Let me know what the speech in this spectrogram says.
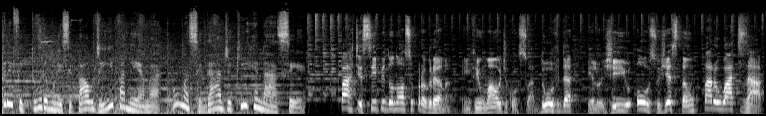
Prefeitura Municipal de Ipanema, uma cidade que renasce. Participe do nosso programa. Envie um áudio com sua dúvida, elogio ou sugestão para o WhatsApp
